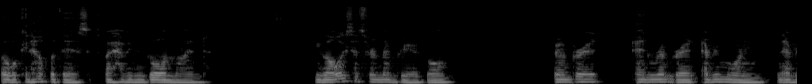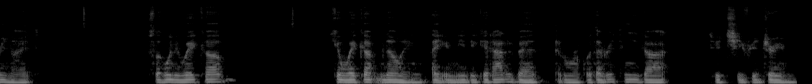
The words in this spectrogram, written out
But what can help with this is by having a goal in mind. And you always have to remember your goal. Remember it and remember it every morning and every night. So that when you wake up, you can wake up knowing that you need to get out of bed and work with everything you got to achieve your dream.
